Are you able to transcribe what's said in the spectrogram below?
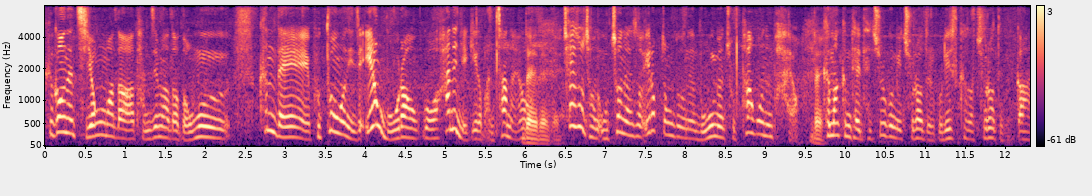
그거는 지역마다 단지마다 너무 큰데 보통은 이제 1억 모으라고 하는 얘기가 많잖아요. 네네네. 최소 저는 5천에서 1억 정도는 모으면 좋다고는 봐요. 네. 그만큼 대, 대출금이 줄어들고 리스크가 줄어드니까.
